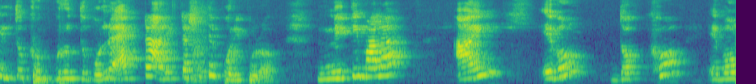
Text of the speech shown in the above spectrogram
কিন্তু খুব গুরুত্বপূর্ণ, একটা আরেকটার সাথে পরিপূরক। নীতিমালা, আইন এবং দক্ষ এবং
